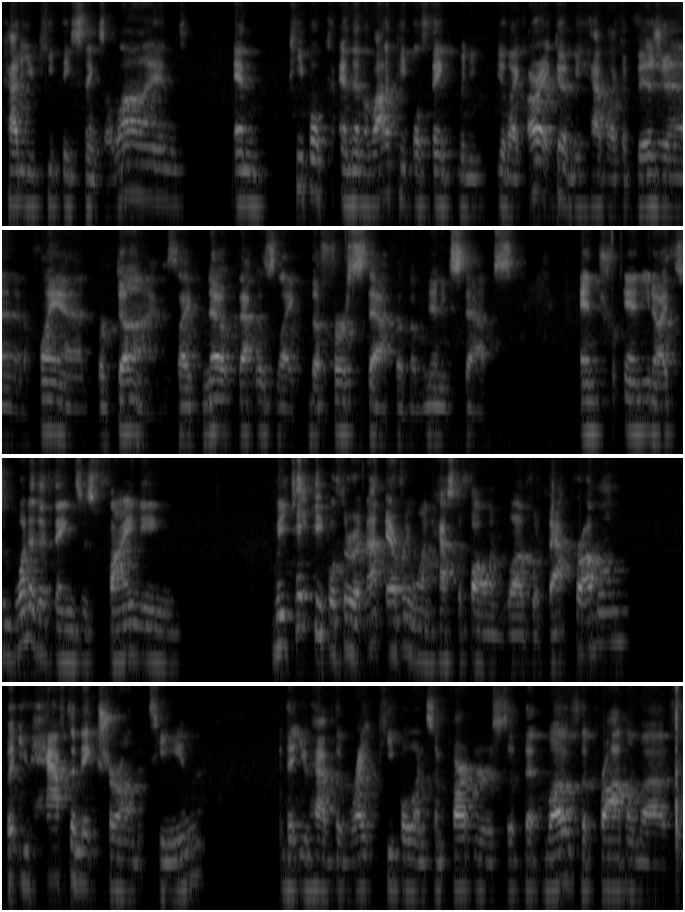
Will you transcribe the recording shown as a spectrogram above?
how do you keep these things aligned? And people, and then a lot of people think when you, you're like, all right, good, we have like a vision and a plan, we're done. It's like, no, that was like the first step of the many steps. And, and you know, so one of the things is finding, we take people through it. Not everyone has to fall in love with that problem, but you have to make sure on the team that you have the right people and some partners that, that love the problem of, all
